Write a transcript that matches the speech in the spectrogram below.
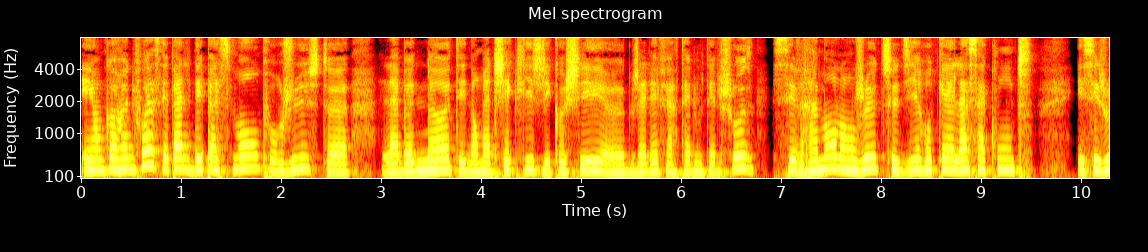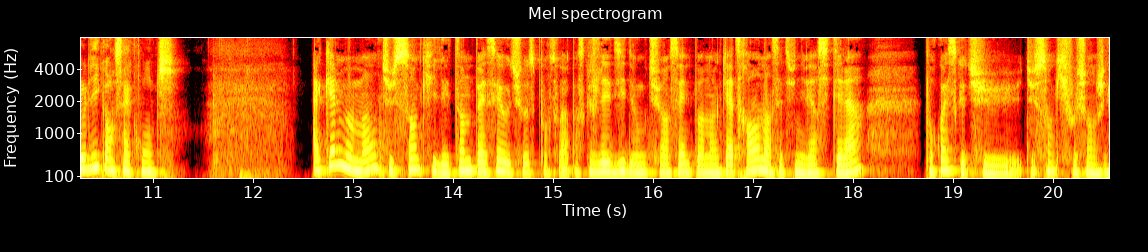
Et encore une fois, c'est pas le dépassement pour juste euh, la bonne note et dans ma checklist j'ai coché euh, que j'allais faire telle ou telle chose. C'est vraiment l'enjeu de se dire ok là ça compte et c'est joli quand ça compte. À quel moment tu sens qu'il est temps de passer à autre chose pour toi? Parce que je l'ai dit, donc tu enseignes pendant quatre ans dans cette université-là. Pourquoi est-ce que tu, tu sens qu'il faut changer?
